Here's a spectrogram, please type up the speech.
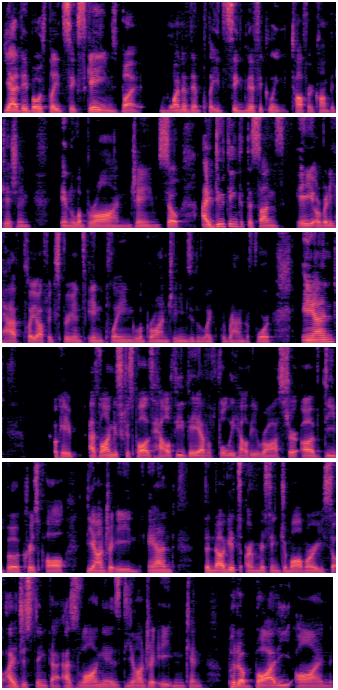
yeah, they both played six games, but one of them played significantly tougher competition in LeBron James. So I do think that the Suns a already have playoff experience in playing LeBron James in the, like the round before, and okay, as long as Chris Paul is healthy, they have a fully healthy roster of D Book, Chris Paul, DeAndre Ayton, and the Nuggets are missing Jamal Murray. So I just think that as long as DeAndre Ayton can put a body on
